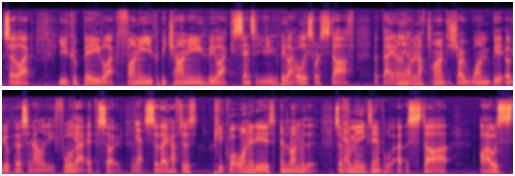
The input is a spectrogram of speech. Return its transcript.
So like you could be like funny, you could be charming, you could be like sensitive, you could be like all this sort of stuff, but they only have enough time to show one bit of your personality for Yeah. that episode. Yeah. So they have to pick what one it is and run with it. So Yeah. for me, example, at the start, I was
